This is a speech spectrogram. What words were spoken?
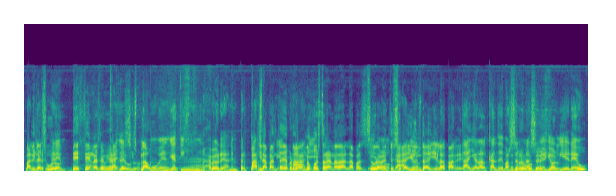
Vale, y le però aseguro, esperem. decenas de millones Calla, de euros. sisplau. Un moment, que tinc... A veure, anem per parts. Y la pantalla, perdona, no Anne- costará nada, la Senyor seguramente será Cañas, Hyundai quien la pague. La pantalla, l'alcalde de Barcelona, el preocupes. senyor Jordi Hereu,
